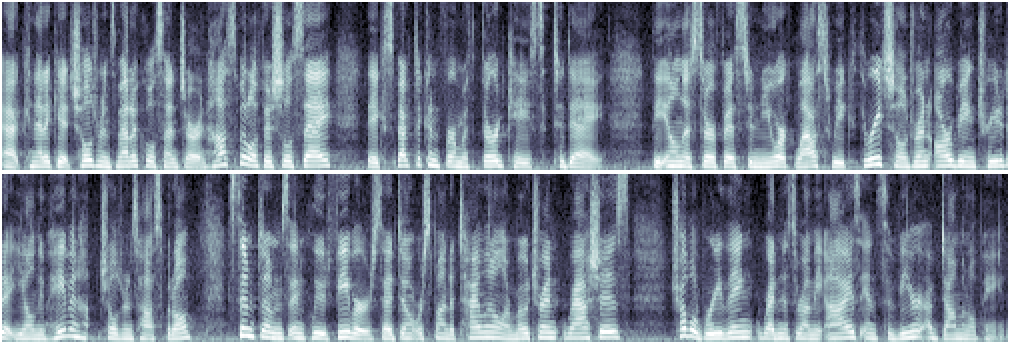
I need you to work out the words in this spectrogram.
at Connecticut Children's Medical Center. And hospital officials say they expect to confirm a third case today. The illness surfaced in New York last week. Three children are being treated at Yale New Haven Children's Hospital. Symptoms include fevers that don't respond to Tylenol or Motrin, rashes, trouble breathing, redness around the eyes, and severe abdominal pain.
